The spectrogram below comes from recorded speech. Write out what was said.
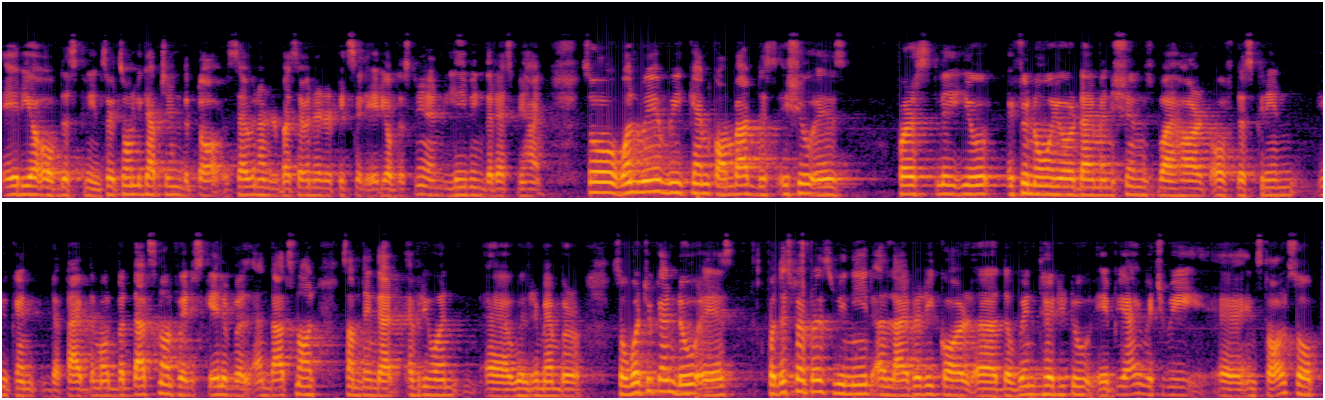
area of the screen. So it's only capturing the top 700 by 700 pixel area of the screen and leaving the rest behind. So one way we can combat this issue is firstly you if you know your dimensions by heart of the screen you can type them out but that's not very scalable and that's not something that everyone uh, will remember. So what you can do is for this purpose, we need a library called uh, the Win32 API, which we uh, install. So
